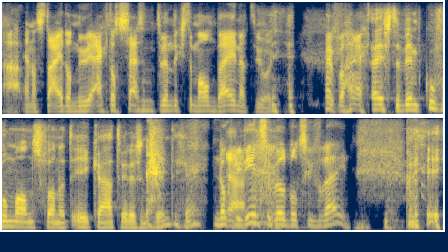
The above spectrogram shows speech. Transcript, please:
Ja. En dan sta je er nu echt als 26e man bij natuurlijk. Hij is de Wim Koevermans van het EK 2020, hè? Nog Ja. niet eens een Wilbert Soeverein. Nee.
